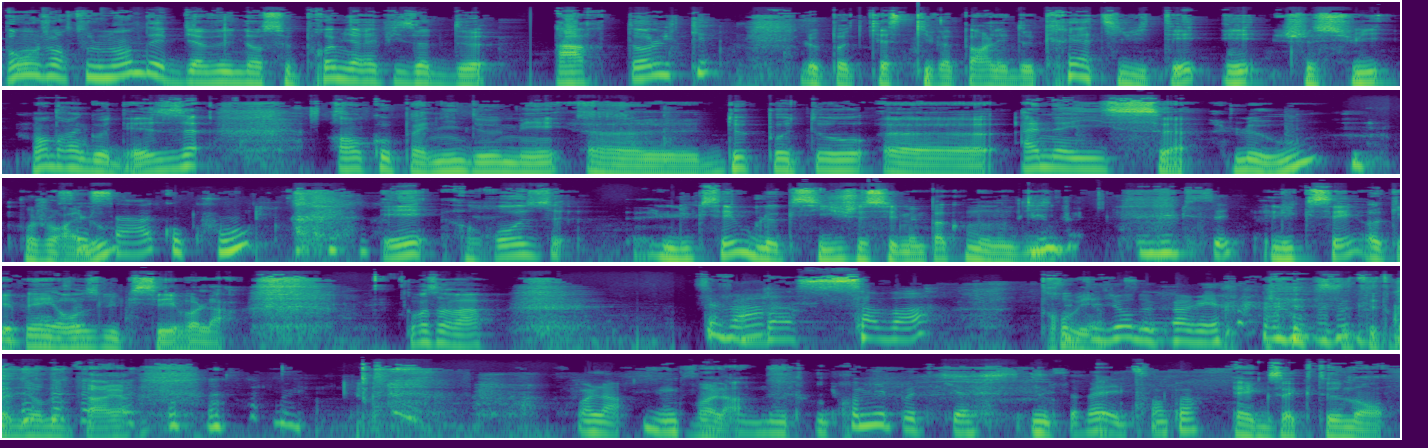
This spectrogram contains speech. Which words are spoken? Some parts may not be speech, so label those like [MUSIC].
Bonjour tout le monde et bienvenue dans ce premier épisode de Art Talk, le podcast qui va parler de créativité. Et je suis Mandrin Godez en compagnie de mes euh, deux potos euh, Anaïs Lehou. Bonjour C'est Alou. ça, coucou. [LAUGHS] Et Rose Luxé ou Luxy, je sais même pas comment on dit. Luxé. Luxé, ok, ben, Rose Luxé, voilà. Comment ça va? Ça va Bah, ça va. Trop C'est bien. dur de pas rire. [LAUGHS] C'était très dur de pas rire. [LAUGHS] [LAUGHS] Voilà, donc c'est Voilà. notre premier podcast, mais ça va être sympa. Exactement.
